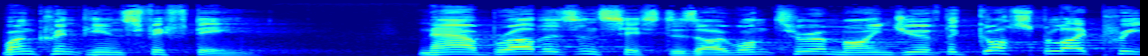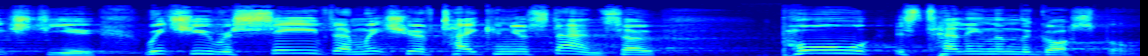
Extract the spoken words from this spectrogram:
1 Corinthians 15. Now, brothers and sisters, I want to remind you of the gospel I preached to you, which you received and which you have taken your stand. So, Paul is telling them the gospel.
